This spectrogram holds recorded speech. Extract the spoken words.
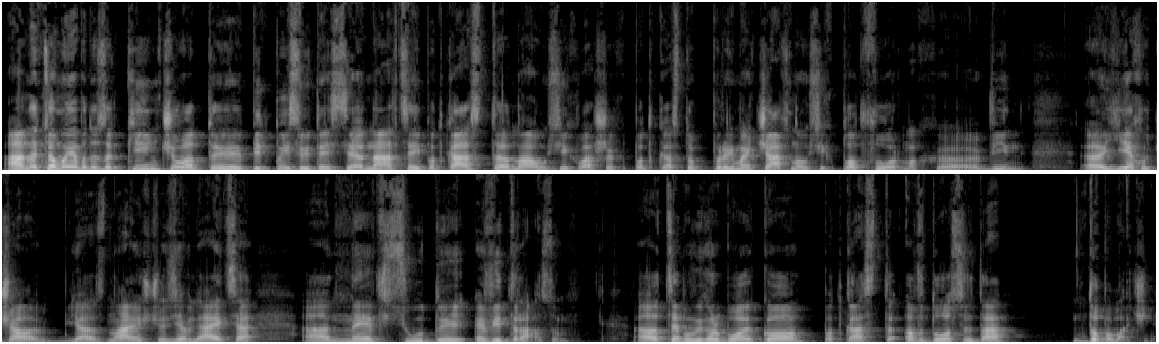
А на цьому я буду закінчувати. Підписуйтесь на цей подкаст на усіх ваших подкастоприймачах, на усіх платформах. Е, Він є, хоча я знаю, що з'являється е, не всюди відразу. Е, Це був Ігор Бойко, подкаст Вдосвіта. До побачення.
